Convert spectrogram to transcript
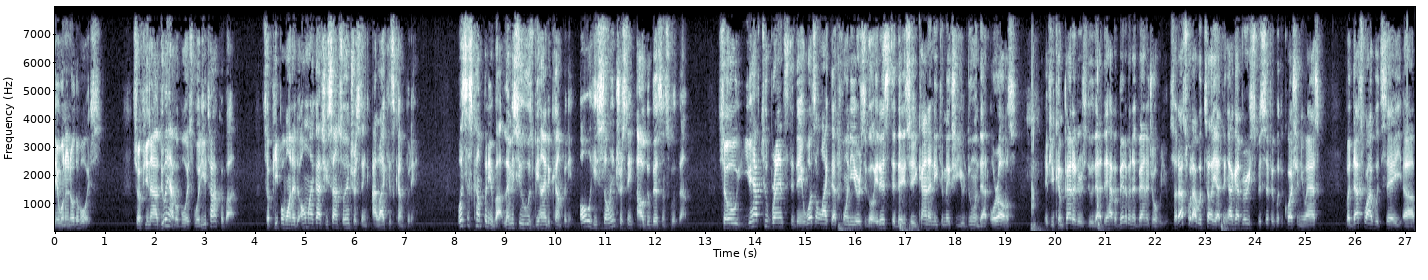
They want to know the voice. So if you now do have a voice, what do you talk about? So people wanted, oh my gosh, he sounds so interesting. I like his company. What's this company about? Let me see who's behind the company. Oh, he's so interesting. I'll do business with them. So you have two brands today. It wasn't like that 20 years ago. It is today. So you kind of need to make sure you're doing that, or else if your competitors do that, they have a bit of an advantage over you. So that's what I would tell you. I think I got very specific with the question you asked, but that's why I would say uh,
